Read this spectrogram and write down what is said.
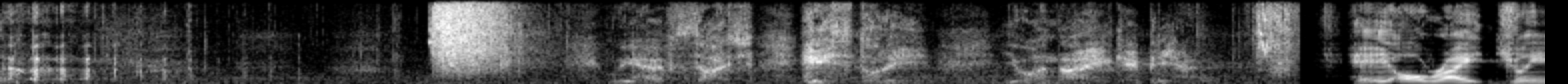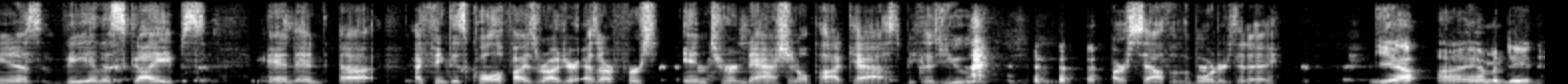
we have such history, you and I, Gabriel. Hey, all right, joining us via the Skypes, and and uh, I think this qualifies, Roger, as our first international podcast because you are south of the border today. Yeah, I am indeed.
